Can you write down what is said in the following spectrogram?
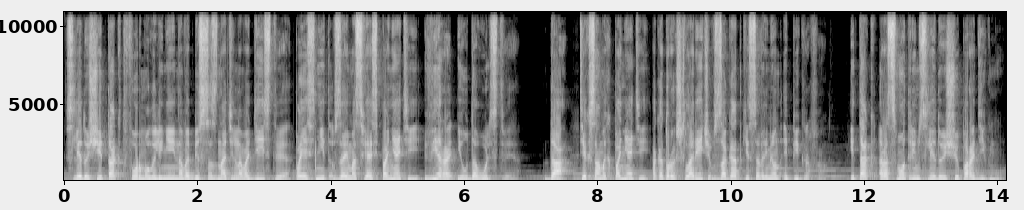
Следующий такт формулы линейного бессознательного действия пояснит взаимосвязь понятий «вера» и «удовольствие». Да, тех самых понятий, о которых шла речь в загадке со времен эпиграфа. Итак, рассмотрим следующую парадигму.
